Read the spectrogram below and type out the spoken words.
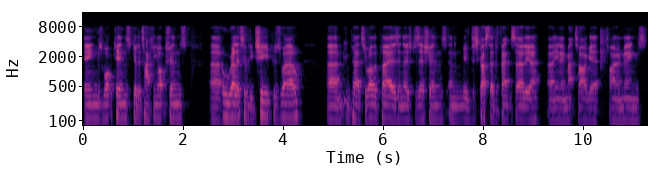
Ings, Watkins, good attacking options, uh, all relatively cheap as well um, compared to other players in those positions. And we've discussed their defence earlier. Uh, you know, Matt Targett, Tyrone Mings,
